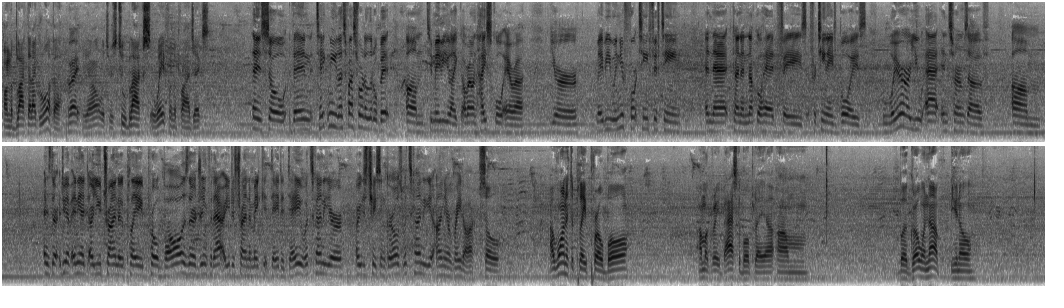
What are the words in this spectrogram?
on the block that I grew up at. Right. You know, which was two blocks away from the projects. And so then take me, let's fast forward a little bit um, to maybe like around high school era. You're maybe when you're 14, 15, and that kind of knucklehead phase for teenage boys, where are you at in terms of. Um, is there? Do you have any? Are you trying to play pro ball? Is there a dream for that? Are you just trying to make it day to day? What's kind of your? Are you just chasing girls? What's kind of your on your radar? So I wanted to play pro ball. I'm a great basketball player. Um, but growing up, you know,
